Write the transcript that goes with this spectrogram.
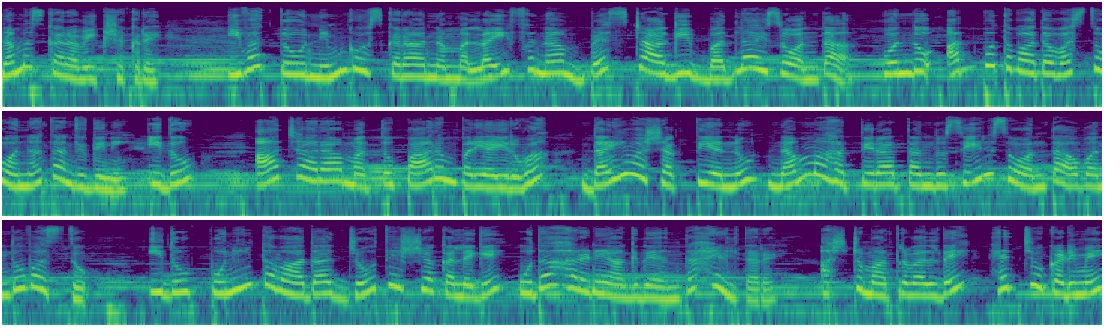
ನಮಸ್ಕಾರ ವೀಕ್ಷಕರೇ. ಇವತ್ತು ನಿಮ್ಗೋಸ್ಕರ ನಮ್ಮ ಲೈಫ್ನ ಬೆಸ್ಟ್ ಆಗಿ ಬದಲಾಯಿಸುವಂತ ಒಂದು ಅದ್ಭುತವಾದ ವಸ್ತುವನ್ನ ತಂದಿದ್ದೀನಿ. ಇದು ಆಚಾರ ಮತ್ತು ಪಾರಂಪರ್ಯ ಇರುವ ದೈವ ಶಕ್ತಿಯನ್ನು ನಮ್ಮ ಹತ್ತಿರ ತಂದು ಸೇರಿಸುವಂತ ಒಂದು ವಸ್ತು. ಇದು ಪುನೀತವಾದ ಜ್ಯೋತಿಷ್ಯ ಕಲೆಗೆ ಉದಾಹರಣೆಯಾಗಿದೆ ಅಂತ ಹೇಳ್ತಾರೆ. ಅಷ್ಟು ಮಾತ್ರವಲ್ಲದೆ ಹೆಚ್ಚು ಕಡಿಮೆ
